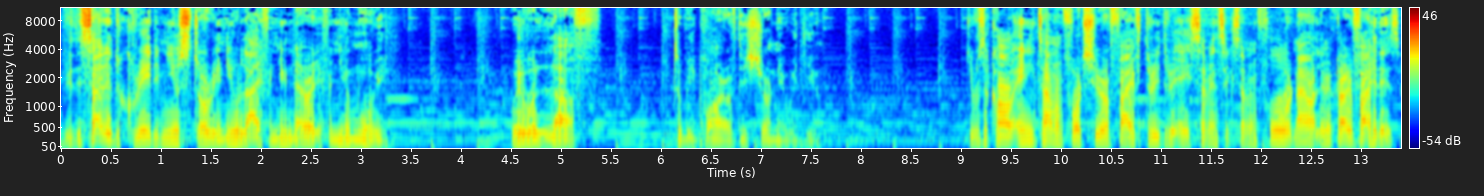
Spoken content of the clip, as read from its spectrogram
if you decided to create a new story, a new life, a new narrative, a new movie, we would love to be part of this journey with you. Give us a call anytime on 405 338 7674. Now, let me clarify this.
